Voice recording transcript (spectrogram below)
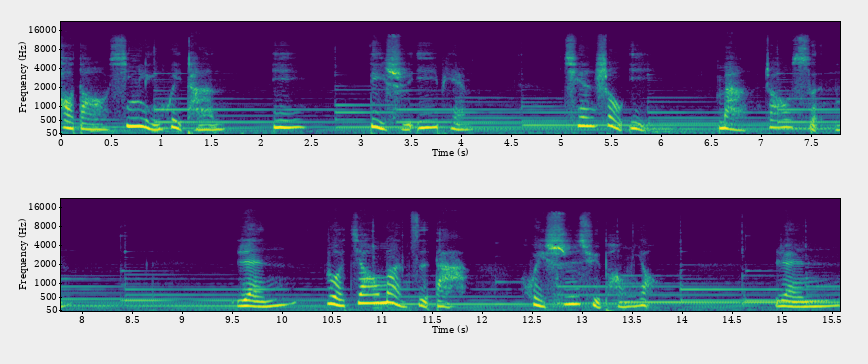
好道心灵会谈一第十一篇：谦受益，满招损。人若骄慢自大，会失去朋友；人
